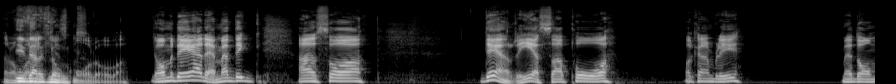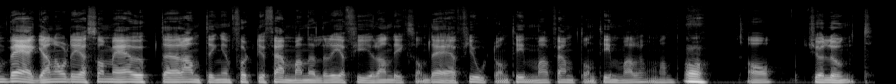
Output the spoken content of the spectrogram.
När de Det är var väldigt långt. Små då, va? Ja men det är det. Men det, alltså. Det är en resa på, vad kan det bli? Med de vägarna och det som är upp där, antingen 45 eller E4 liksom. Det är 14 timmar, 15 timmar om man, Ja. ja, kör lugnt.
